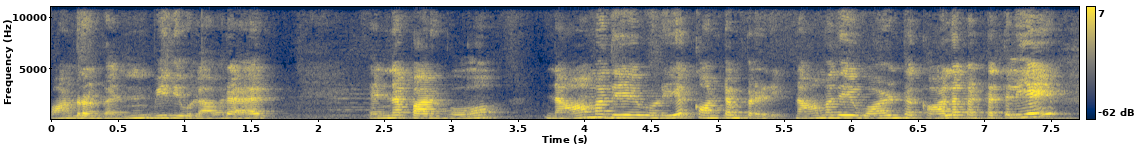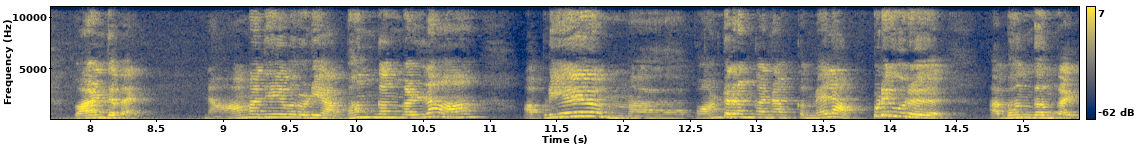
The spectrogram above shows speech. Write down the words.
பாண்டுரங்கன் வீதி உலாவரர் என்ன பாருங்கோ நாமதேவருடைய கான்டெம்பரரி நாமதேவ் வாழ்ந்த காலகட்டத்திலேயே வாழ்ந்தவர். நாமதேவருடைய அபங்கங்கள்லாம் அப்படியே பாண்டுரங்கனுக்கு மேலே அப்படி ஒரு அபங்கங்கள்.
